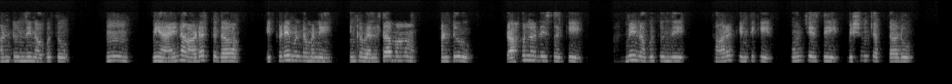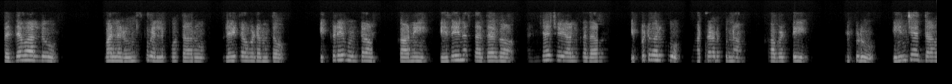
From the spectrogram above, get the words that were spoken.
అంటుంది నవ్వుతూ. మీ ఆయన ఆర్డర్ కదా! ఇక్కడే ఉండమని. ఇంకా వెళ్తామా? అంటూ రాహుల్ అనేసరికి అన్వి నవ్వుతుంది. తారక్ ఇంటికి ఫోన్ చేసి విషయం చెప్తాడు. పెద్దవాళ్ళు వాళ్ళ రూమ్స్‌కి వెళ్ళిపోతారు లేట్ అవ్వడంతో. ఇక్కడే ఉంటాం. కానీ ఏదైనా సరదాగా ఎంజాయ్ చేయాలి కదా! ఇప్పటి వరకు మాట్లాడుకున్నాం కాబట్టి ఇప్పుడు ఏం చేద్దాం?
